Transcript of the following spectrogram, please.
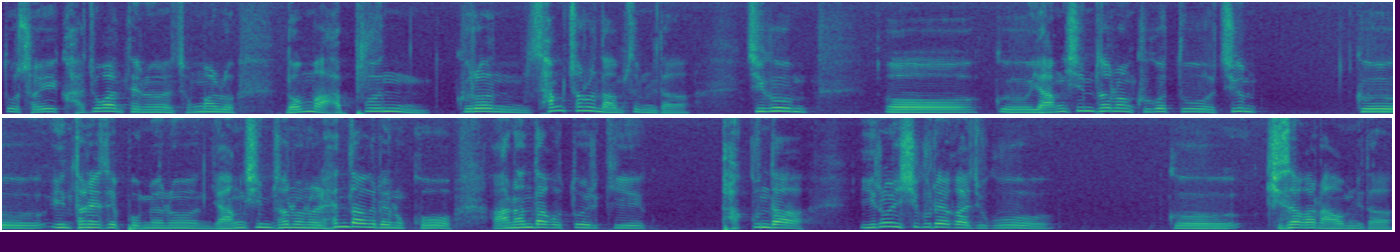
또 저희 가족한테는 정말로 너무 아픈 그런 상처로 남습니다. 지금 어 그 양심 선언 그것도 지금 그 인터넷에 보면은 양심 선언을 한다 그래 놓고 안 한다고 또 이렇게 바꾼다 이런 식으로 해 가지고 그 기사가 나옵니다.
